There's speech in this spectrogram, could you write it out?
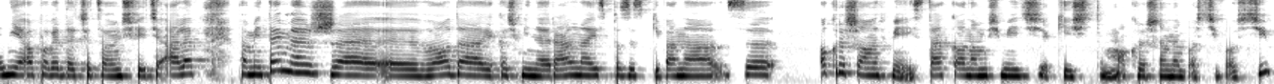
nie opowiadać o całym świecie, ale pamiętajmy, że e, woda jakaś mineralna jest pozyskiwana z określonych miejsc, tak? Ona musi mieć jakieś tam określone właściwości.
